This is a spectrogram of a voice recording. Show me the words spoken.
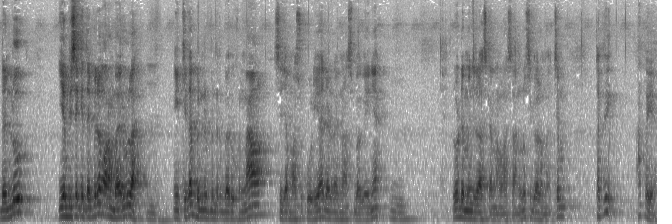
Dan lu ya bisa kita bilang orang baru lah. Ya, kita bener-bener baru kenal sejak masuk kuliah dan lain-lain sebagainya. Lu udah menjelaskan alasan lu segala macem. Tapi apa ya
